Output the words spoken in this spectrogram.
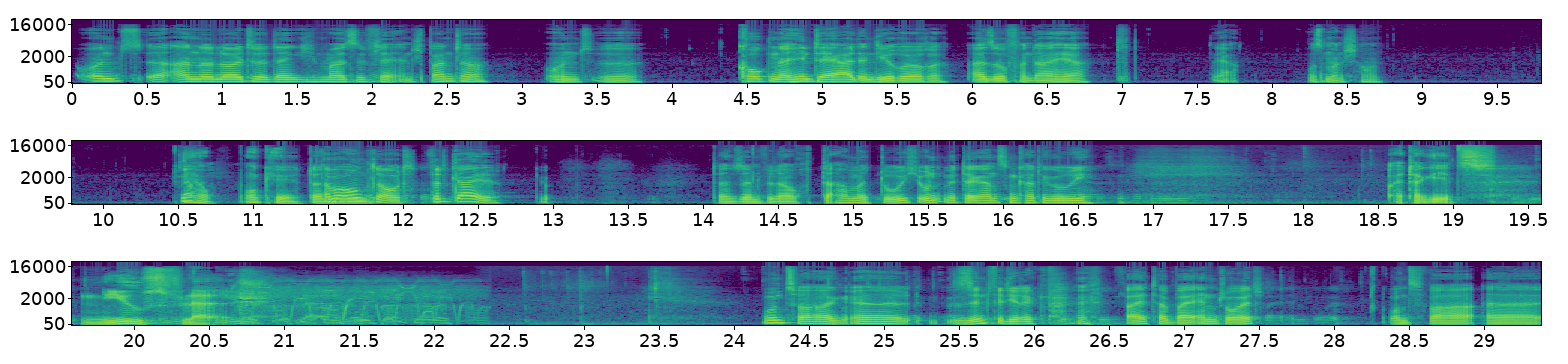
Und äh, andere Leute, denke ich mal, sind vielleicht entspannter und äh, gucken dann hinterher halt in die Röhre. Also von daher, ja, muss man schauen. Ja, okay. Dann, Aber OwnCloud, wird geil. dann sind wir auch damit durch und mit der ganzen Kategorie. Weiter geht's. Newsflash. Und zwar äh, sind wir direkt weiter bei Android. Und zwar äh,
